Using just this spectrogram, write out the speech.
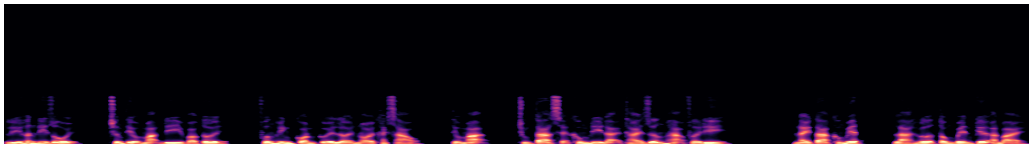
Lý Hân đi rồi, Trương Tiểu Mạn đi vào tới, Phương Huynh còn cười lời nói khách sáo, Tiểu Mạn, chúng ta sẽ không đi Đại Thái Dương hạ phơi đi. Nay ta không biết, là hứa tổng bên kia an bài,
